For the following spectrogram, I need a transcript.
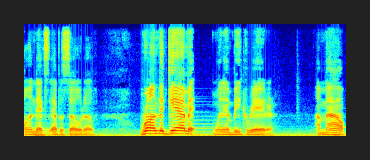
on the next episode of Run the Gamut with MB Creator. I'm out.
